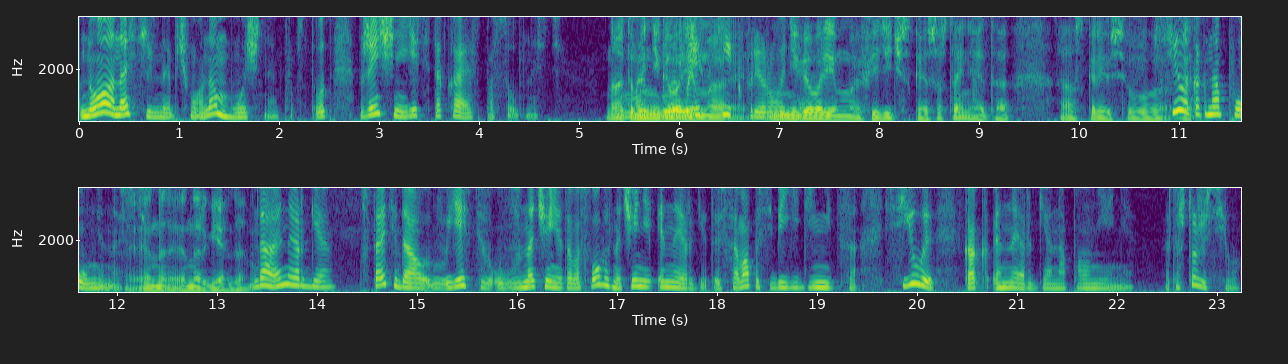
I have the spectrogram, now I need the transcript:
Но она сильная. Почему? Она мощная просто. Вот в женщине есть и такая способность. Но это мы, мы не мы говорим, близки к природе. не говорим физическое состояние, это, а, скорее всего... Сила как наполненность. Энергия, да? Да, энергия. Кстати, да, есть в значении этого слова значение энергии, то есть сама по себе единица силы как энергия наполнения. Это что же сила?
